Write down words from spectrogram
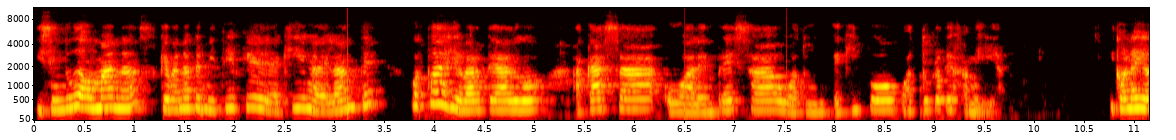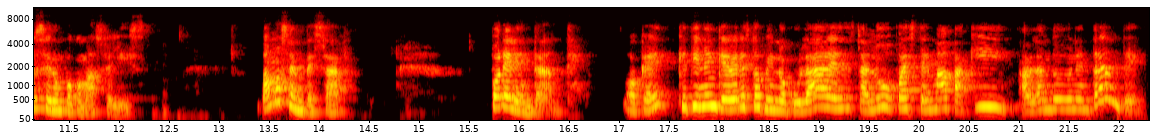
y sin duda humanas que van a permitir que de aquí en adelante pues puedas llevarte algo a casa o a la empresa o a tu equipo o a tu propia familia. Y con ello ser un poco más feliz. Vamos a empezar por el entrante, ¿ok? ¿Qué tienen que ver estos binoculares, esta lupa, este mapa aquí, hablando de un entrante?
